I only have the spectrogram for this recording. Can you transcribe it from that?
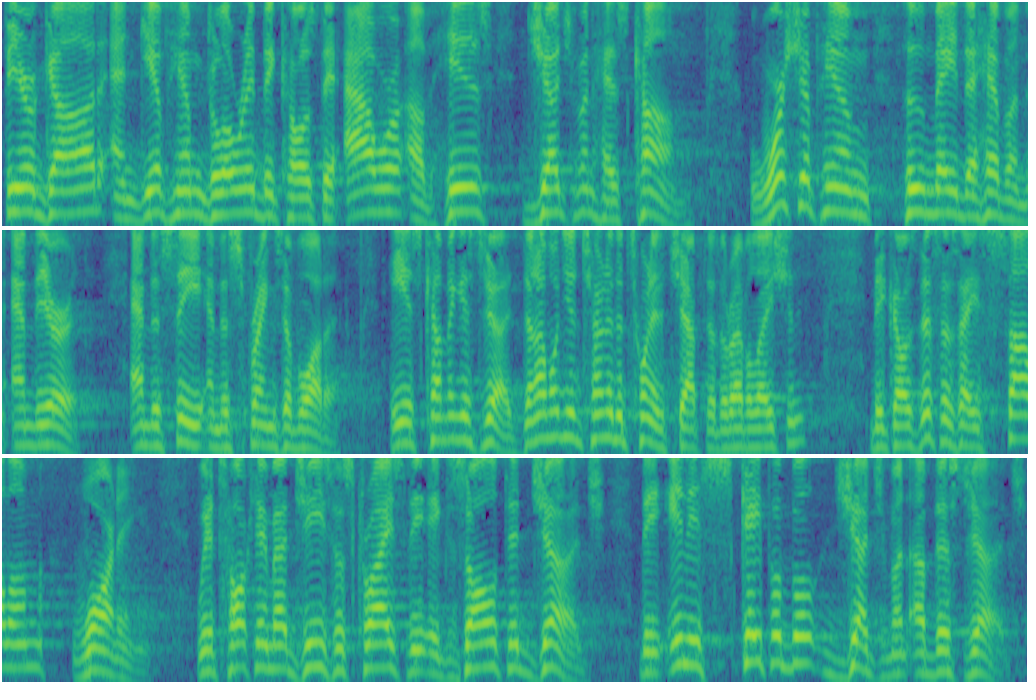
Fear God and give him glory because the hour of his judgment has come. Worship him who made the heaven and the earth and the sea and the springs of water. He is coming as judge. Then I want you to turn to the 20th chapter of the Revelation because this is a solemn warning. We're talking about Jesus Christ, the exalted judge, the inescapable judgment of this judge.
